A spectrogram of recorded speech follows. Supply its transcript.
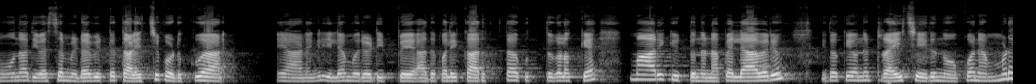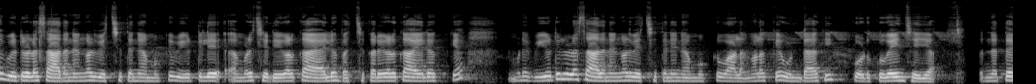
മൂന്നോ ദിവസം ഇടവിട്ട് തളിച്ച് കൊടുക്കുക ആണെങ്കിൽ ഇല മുരടിപ്പ് അതുപോലെ കറുത്ത കുത്തുകളൊക്കെ മാറി കിട്ടുന്നുണ്ട്. അപ്പോൾ എല്ലാവരും ഇതൊക്കെ ഒന്ന് ട്രൈ ചെയ്ത് നോക്കുക. നമ്മുടെ വീട്ടിലുള്ള സാധനങ്ങൾ വെച്ച് തന്നെ നമുക്ക് വീട്ടിൽ നമ്മുടെ ചെടികൾക്കായാലും പച്ചക്കറികൾക്കായാലും ഒക്കെ നമ്മുടെ വീട്ടിലുള്ള സാധനങ്ങൾ വെച്ച് തന്നെ നമുക്ക് വളങ്ങളൊക്കെ ഉണ്ടാക്കി കൊടുക്കുകയും ചെയ്യാം. ഇന്നത്തെ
